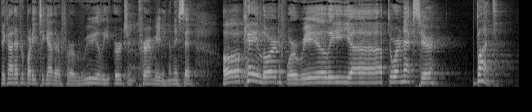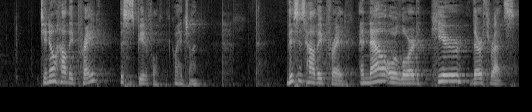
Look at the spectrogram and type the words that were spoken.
they got everybody together for a really urgent prayer meeting. And they said, Okay, Lord, we're really uh, up to our necks here. But do you know how they prayed? This is beautiful. Go ahead, John. This is how they prayed. And now, O Lord, hear their threats.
